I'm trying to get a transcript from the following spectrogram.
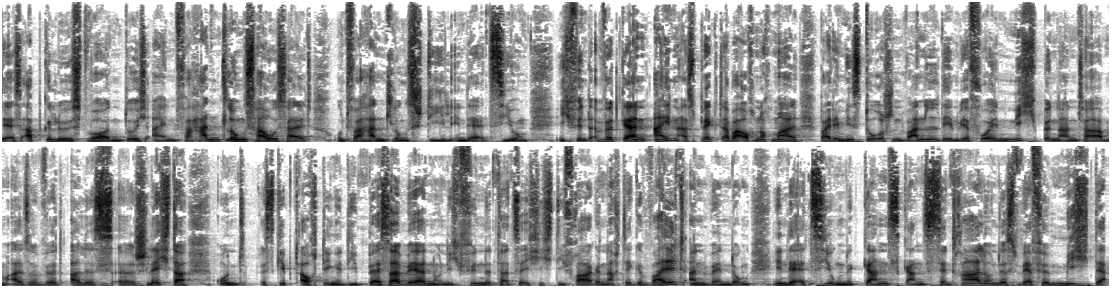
der ist abgelöst worden durch einen Verhandlungshaushalt und Verhandlungsstil in der Erziehung. Ich finde, würde gern einen Aspekt aber auch noch mal bei dem historischen Wandel, den wir vorhin nicht benannt haben, also wird alles äh, schlechter und es gibt auch Dinge, die besser werden und ich finde tatsächlich die Frage nach der Gewaltanwendung in der Erziehung eine ganz, ganz zentrale. Und das wäre für mich der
